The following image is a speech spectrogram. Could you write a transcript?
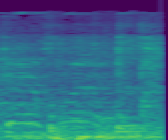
Oh,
